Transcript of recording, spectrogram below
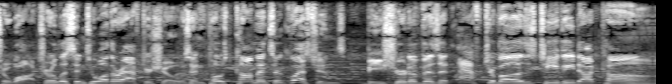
To watch or listen to other after shows and post comments or questions, be sure to visit AfterBuzzTV.com.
